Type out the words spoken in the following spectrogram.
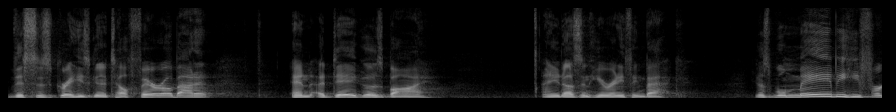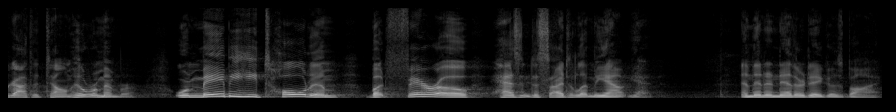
This is great. He's going to tell Pharaoh about it. And a day goes by, and he doesn't hear anything back. He goes, Well, maybe he forgot to tell him. He'll remember. Or maybe he told him, but Pharaoh hasn't decided to let me out yet. And then another day goes by,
